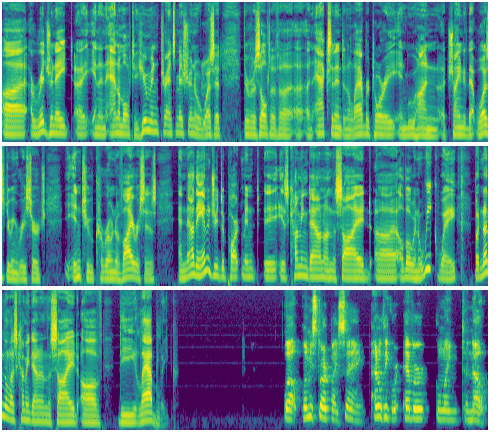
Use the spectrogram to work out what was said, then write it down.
uh, originate uh, in an animal to human transmission, or was it the result of a, a, an accident in a laboratory in Wuhan, uh, China, that was doing research into coronaviruses? And now the Energy Department is coming down on the side, uh, although in a weak way, but nonetheless coming down on the side of the lab leak. Well, let me start by saying I don't think we're ever going to know.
